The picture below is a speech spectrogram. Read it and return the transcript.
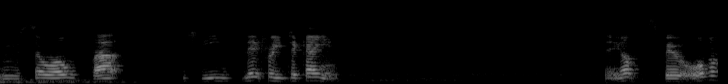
who's so old that she's literally decaying. There you go, Spirit Orb.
